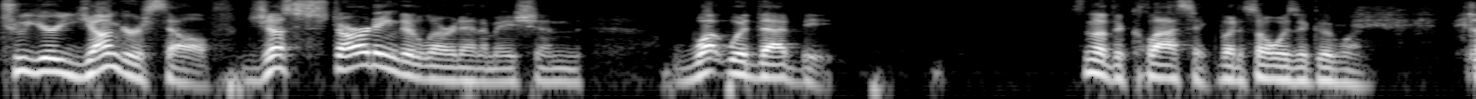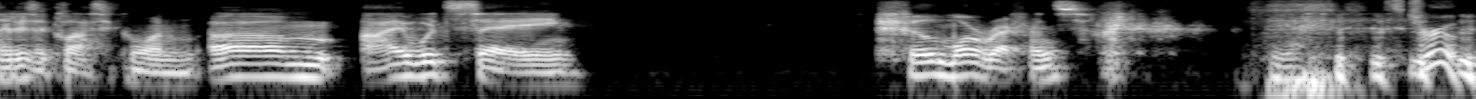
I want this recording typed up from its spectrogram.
to your younger self, just starting to learn animation, what would that be? It's another classic, but it's always a good one. That is a classic one. Um, I would say film more reference. Yeah, it's true.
